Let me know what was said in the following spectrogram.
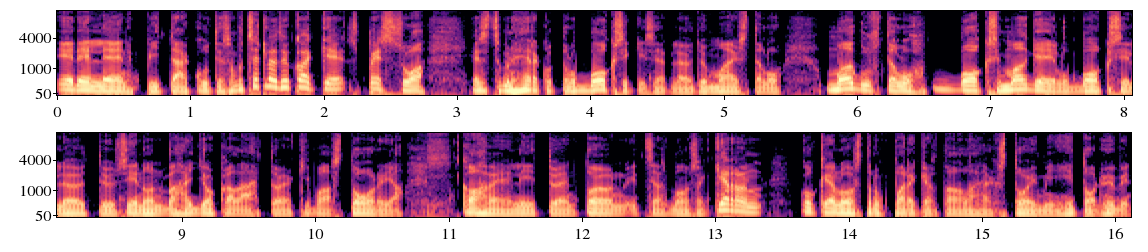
edelleen pitää kutissa. Mutta sieltä löytyy kaikkea spessua ja sitten semmoinen herkutteluboksikin sieltä löytyy maistelu. Magusteluboksi, mageiluboksi löytyy. Siinä on vähän joka lähtöä ja kivaa storia kahveihin liittyen. Toi on itse asiassa, mä oon sen kerran kokeilu ostanut pari kertaa lahjaksi, toimii hiton hyvin.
